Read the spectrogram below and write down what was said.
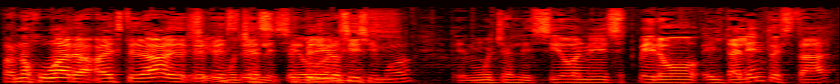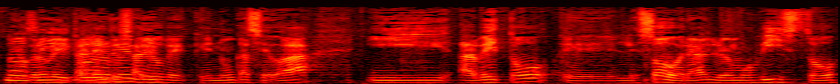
para no jugar a, a esta edad, es, Sí, es- muchas es- es lesiones, peligrosísimo, ¿no? eh, muchas lesiones, pero el talento está. No, Yo creo sí, que el talento es obviamente. algo que, que nunca se va y a Beto eh, le sobra, lo hemos visto.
